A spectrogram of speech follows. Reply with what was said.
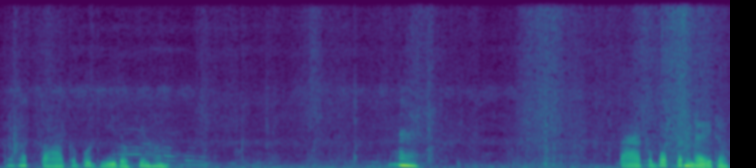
แต่ว่าตาก็พอดีดอกพี่น้องอืมตาก็บปันใดดอก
